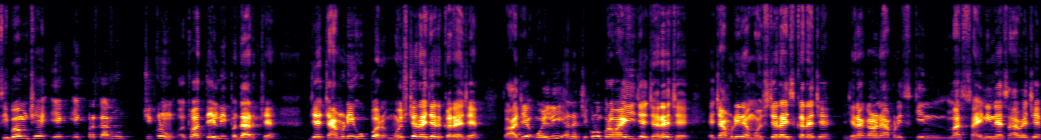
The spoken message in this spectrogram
સિબમ છે એક એક પ્રકારનું ચીકણું અથવા તેલી પદાર્થ છે, જે ચામડી ઉપર મોઇશ્ચરાઇઝર કરે છે. તો આજે ઓઈલી અને ચીકણું પ્રવાહી જે ઝરે છે, એ ચામડીને મોઇશ્ચરાઇઝ કરે છે, જેના કારણે આપણી સ્કિનમાં શાઇનીનેસ આવે છે.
